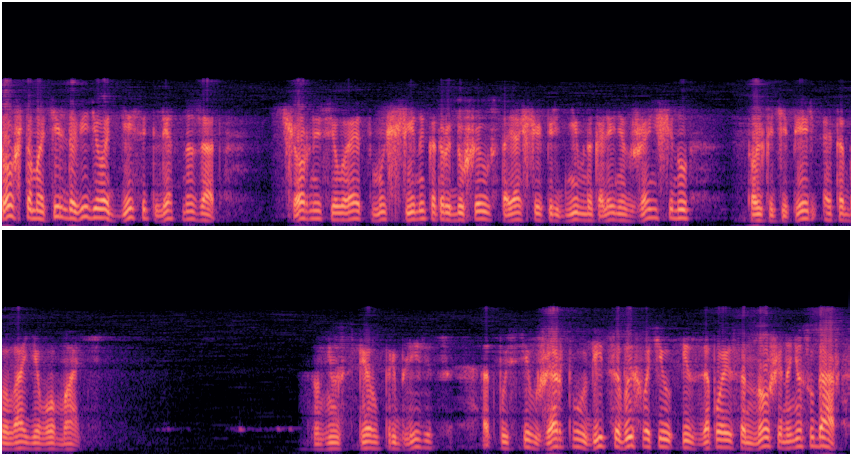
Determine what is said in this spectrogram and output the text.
то, что Матильда видела десять лет назад. Черный силуэт мужчины, который душил стоящую перед ним на коленях женщину, только теперь это была его мать. Он не успел приблизиться. Отпустив жертву, убийца выхватил из-за пояса нож и нанес удар —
